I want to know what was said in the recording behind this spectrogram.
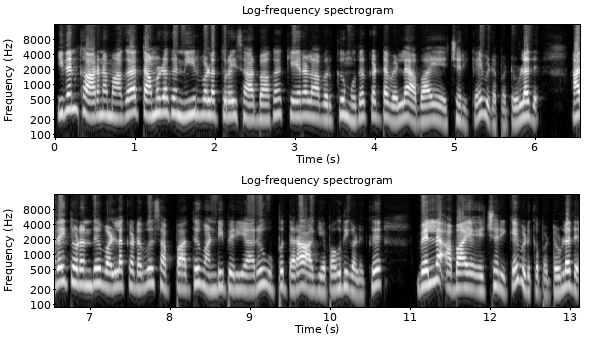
இதன் காரணமாக தமிழக நீர்வளத்துறை சார்பாக கேரளாவிற்கு முதற்கட்ட வெள்ள அபாய எச்சரிக்கை விடப்பட்டுள்ளது. அதைத் தொடர்ந்து வள்ளக்கடவு சப்பாத்து வண்டி பெரியாறு உப்புத்தரா ஆகிய பகுதிகளுக்கு வெள்ள அபாய எச்சரிக்கை விடுக்கப்பட்டுள்ளது.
